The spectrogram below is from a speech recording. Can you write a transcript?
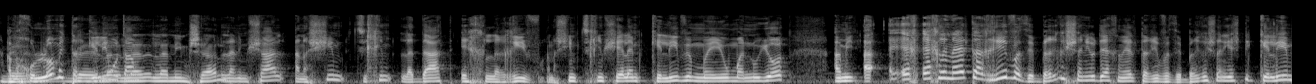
אבל אנחנו לא מתרגלים אותם. לנמשל? לנמשל, אנשים צריכים לדעת איך לריב, אנשים צריכים שיהיה להם כלים ומיומנויות, אה, איך, איך לנהל את הריב הזה, ברגע שאני יודע איך לנהל את הריב הזה, ברגע שיש לי כלים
